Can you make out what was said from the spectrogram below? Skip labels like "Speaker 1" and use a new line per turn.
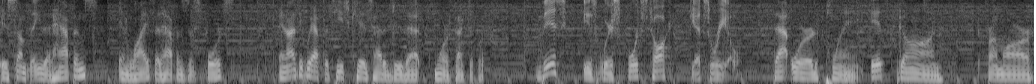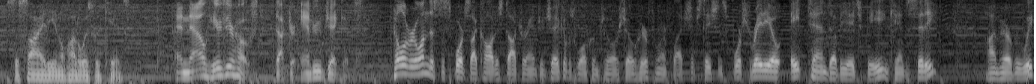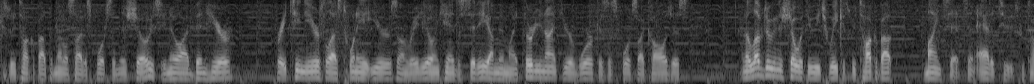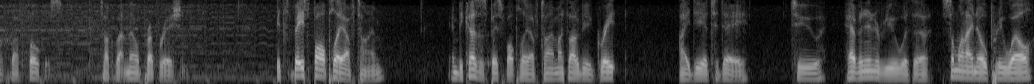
is something that happens in life, it happens in sports. And I think we have to teach kids how to do that more effectively.
This is where sports talk gets real.
That word playing, it's gone from our society in a lot of ways with kids.
And now here's your host, Dr. Andrew Jacobs.
Hello, everyone. This is sports psychologist Dr. Andrew Jacobs. Welcome to our show here from our flagship station, Sports Radio 810 WHB in Kansas City. I'm here every week as we talk about the mental side of sports on this show. As you know, I've been here for 18 years, the last 28 years on radio in Kansas City. I'm in my 39th year of work as a sports psychologist. And I love doing the show with you each week as we talk about mindsets and attitudes. We talk about focus, talk about mental preparation. It's baseball playoff time. And because it's baseball playoff time, I thought it'd be a great idea today to have an interview with uh, someone I know pretty well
